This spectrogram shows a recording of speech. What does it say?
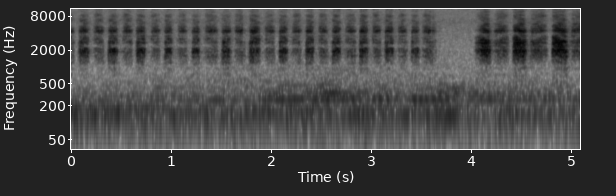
Ha ha ha ha!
